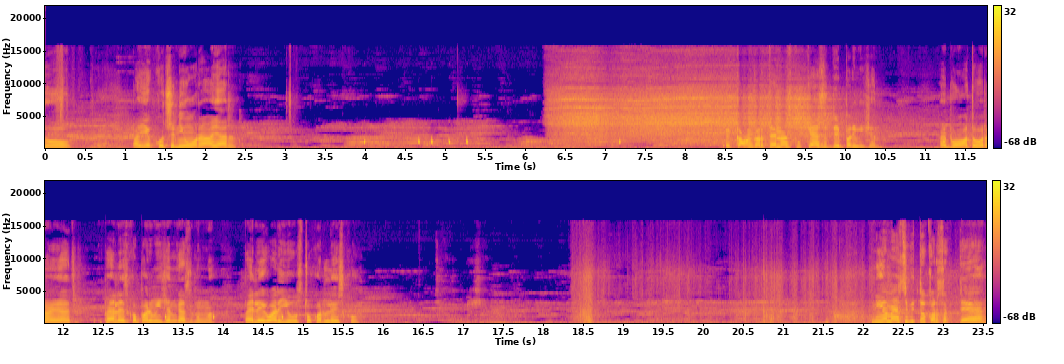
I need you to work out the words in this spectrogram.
तो भाई ये कुछ नहीं हो रहा यार। एक काम करते हैं ना, इसको कैसे दे परमिशन भाई बहुत हो रहा है यार। पहले इसको परमिशन कैसे दूँगा? पहले एक बार यूज़ तो कर ले इसको। नहीं, हम ऐसे भी तो कर सकते हैं।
